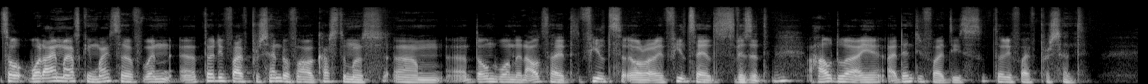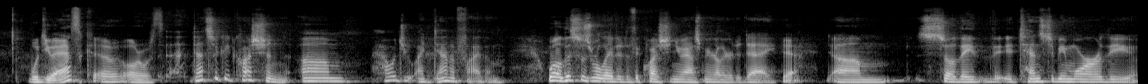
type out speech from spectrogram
so what I'm asking myself when 35% uh, of our customers um, uh, don't want an outside field or a field sales visit, mm -hmm. how do I identify these 35%? Would you ask or? That's a good question. Um, how would you identify them? Well, this is related to the question you asked me earlier today. Yeah. Um, so they, it tends to be more the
